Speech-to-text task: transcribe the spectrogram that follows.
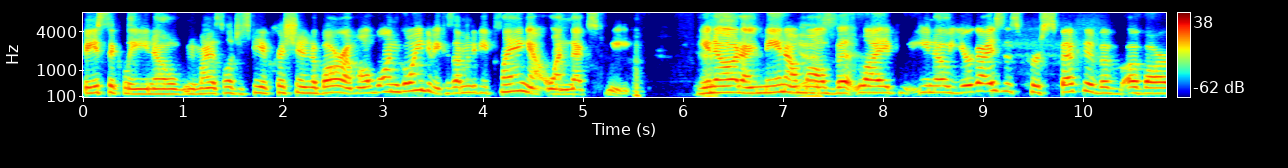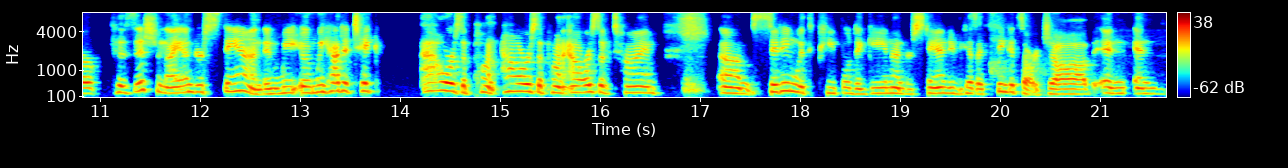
basically you know we might as well just be a christian in a bar. I'm all well i'm going to be because i'm going to be playing at one next week you know what I mean? I'm all, but like, you know, your guys' perspective of, of our position, I understand. And we and we had to take hours upon hours upon hours of time um, sitting with people to gain understanding because I think it's our job. And and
